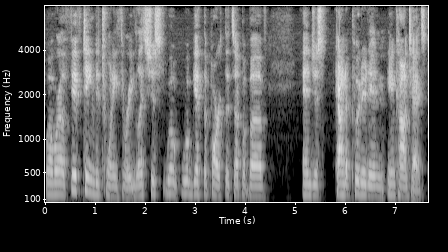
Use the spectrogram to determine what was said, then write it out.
well we're at 15 to 23 let's just we'll we'll get the part that's up above and just kind of put it in in context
